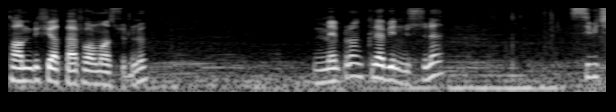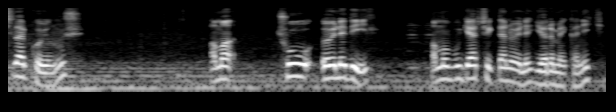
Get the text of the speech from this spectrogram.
Tam bir fiyat performans ürünü. Membran klavyenin üstüne switchler koyulmuş. Ama çoğu öyle değil. Ama bu gerçekten öyle yarı mekanik.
